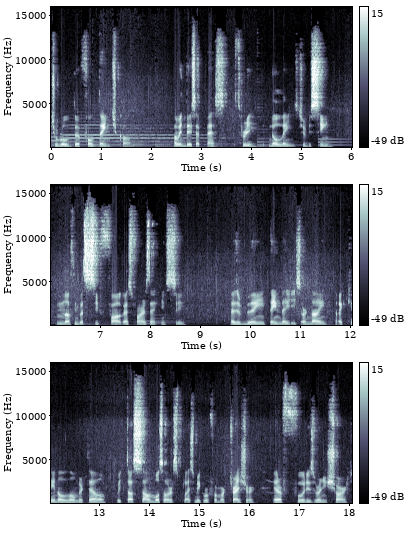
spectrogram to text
to roll the fontaine to come. How many days have passed? Three? No lanes to be seen? Nothing but sea fog as far as I can see. Has it been 10 days or 9? I can no longer tell. We tossed out most of our supplies to make room for more treasure, and our food is running short.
